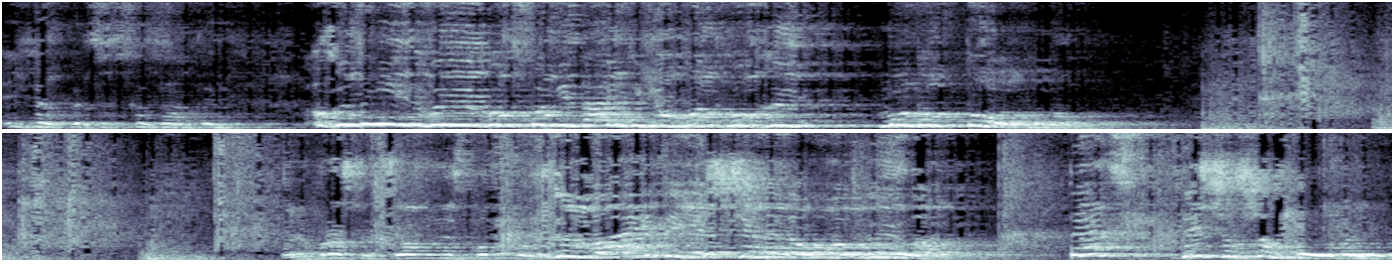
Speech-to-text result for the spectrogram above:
як би це сказати? Розумієте, ви розповідаєте його трохи монотонно. Перепрошую, що вам не сподобалося? Знаєте, я ще не договорила. Текст дещо шаблований.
